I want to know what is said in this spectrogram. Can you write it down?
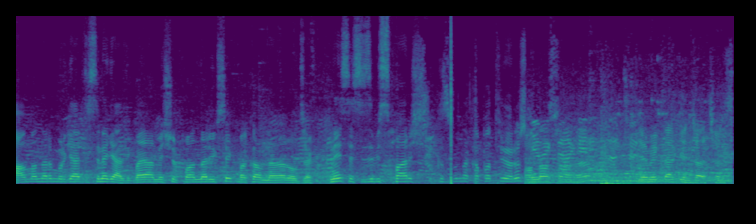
Almanların burgercisine geldik. Bayağı meşhur puanları yüksek. Bakalım neler olacak. Neyse sizi bir sipariş kısmında kapatıyoruz. Ondan sonra yemekler gelince açarız.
